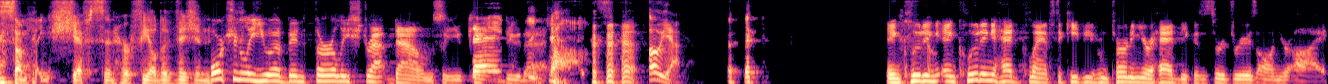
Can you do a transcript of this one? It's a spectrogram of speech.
something shifts in her field of vision. Fortunately, you have been thoroughly strapped down, so you can't Thank do that. oh yeah. including including head clamps to keep you from turning your head because the surgery is on your eye.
